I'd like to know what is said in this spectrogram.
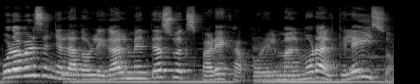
por haber señalado legalmente a su expareja por el mal moral que le hizo,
